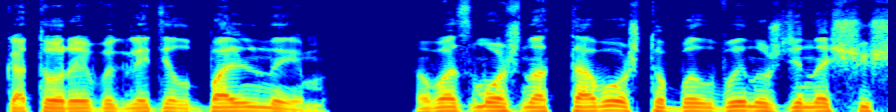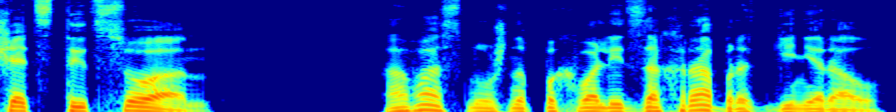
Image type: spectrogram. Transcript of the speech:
который выглядел больным, возможно, от того, что был вынужден ощущать стыд Суан. А вас нужно похвалить за храбрость, генерал,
